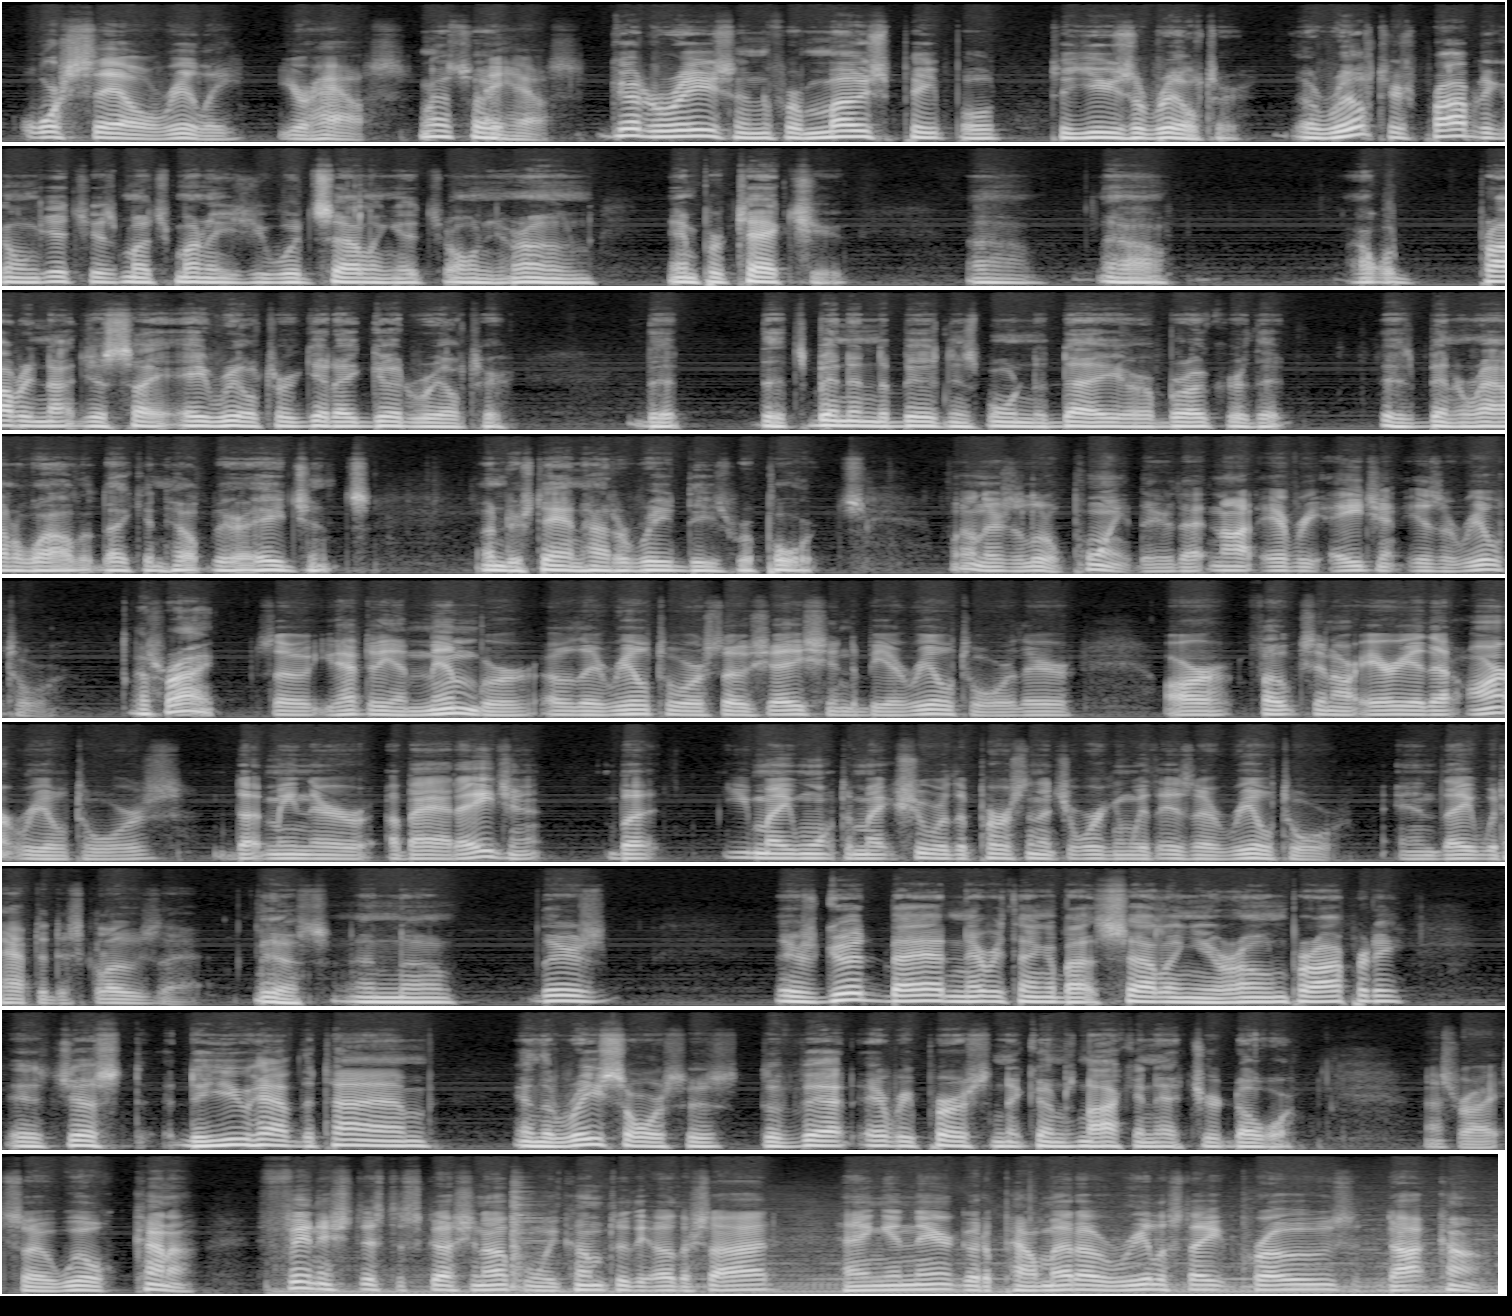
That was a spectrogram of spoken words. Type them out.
or sell really your house, That's a a house. good reason for most people to use a realtor. A realtor's probably going to get you as much money as you would selling it on your own and protect you. Um, now, I would probably not just say a realtor, get a good realtor that that's been in the business more than a day or a broker that has been around a while that they can help their agents understand how to read these reports. Well, and there's a little point there that not every agent is a realtor. That's right. So you have to be a member of the Realtor Association to be a realtor. There are folks in our area that aren't realtors. Doesn't mean they're a bad agent, but you may want to make sure the person that you're working with is a realtor, and they would have to disclose that. Yes, and uh, there's there's good, bad, and everything about selling your own property. It's just, do you have the time and the resources to vet every person that comes knocking at your door? That's right. So we'll kind of finish this discussion up when we come to the other side. Hang in there. Go to palmettorealestatepros.com.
